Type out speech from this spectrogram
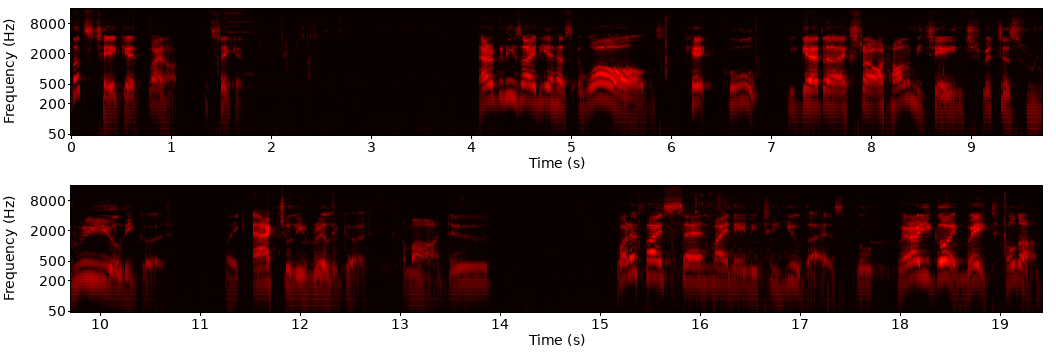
let's take it. Why not? Let's take it. Aragonese idea has evolved. Okay, cool. We get uh, extra autonomy change, which is really good. Like, actually really good. Come on, dude. What if I send my navy to you guys? Where are you going? Wait, hold on.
